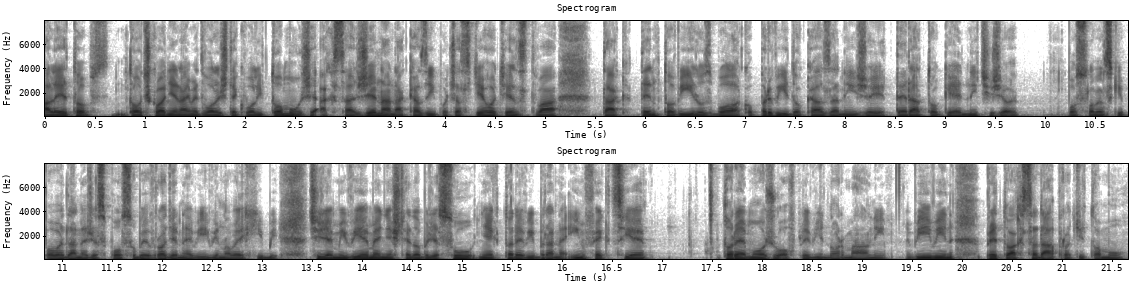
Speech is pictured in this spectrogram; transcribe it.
ale je to, to očkovanie najmä dôležité kvôli tomu, že ak sa žena nakazí počas tehotenstva, tak tento vírus bol ako prvý dokázaný, že je teratogénny, čiže po slovensky povedané, že spôsobuje vrodené vývinové chyby. Čiže my vieme v dnešnej dobe, že sú niektoré vybrané infekcie, ktoré môžu ovplyvniť normálny vývin, preto ak sa dá proti tomu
